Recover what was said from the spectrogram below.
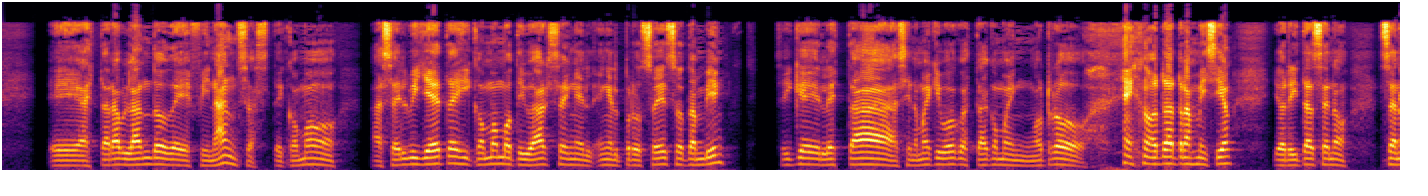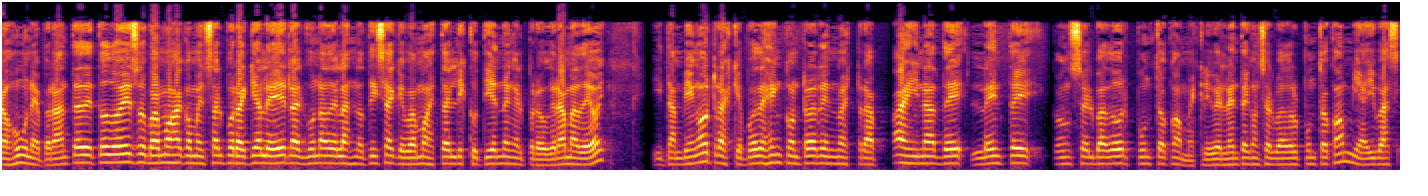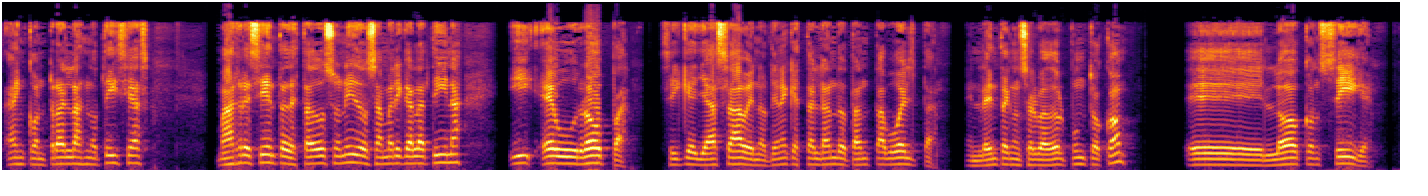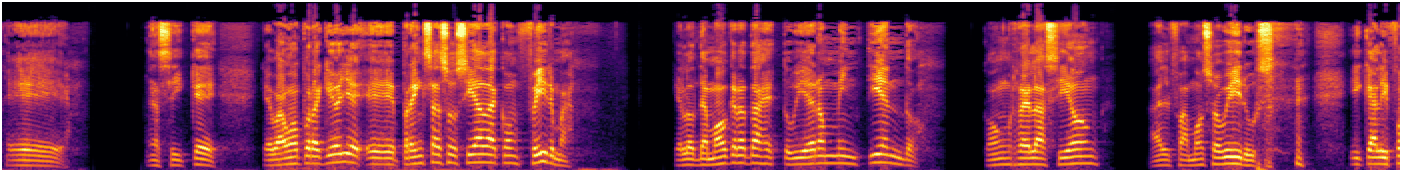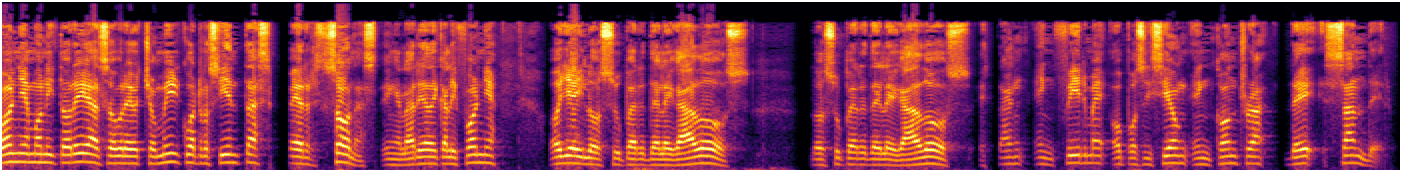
eh, a estar hablando de finanzas, de cómo hacer billetes y cómo motivarse en el, en el proceso también. Así que él está, si no me equivoco, está como en otro, en otra transmisión y ahorita se nos, se nos une. Pero antes de todo eso, vamos a comenzar por aquí a leer algunas de las noticias que vamos a estar discutiendo en el programa de hoy y también otras que puedes encontrar en nuestra página de lenteconservador.com. Escribe lenteconservador.com y ahí vas a encontrar las noticias más recientes de Estados Unidos, América Latina y Europa. Así que ya sabes, no tiene que estar dando tanta vuelta en lenteconservador.com eh, lo consigue. Eh, así que, que vamos por aquí. Oye, eh, prensa asociada confirma que los demócratas estuvieron mintiendo con relación al famoso virus. y California monitorea sobre 8.400 personas en el área de California. Oye, y los superdelegados los superdelegados están en firme oposición en contra de Sander.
